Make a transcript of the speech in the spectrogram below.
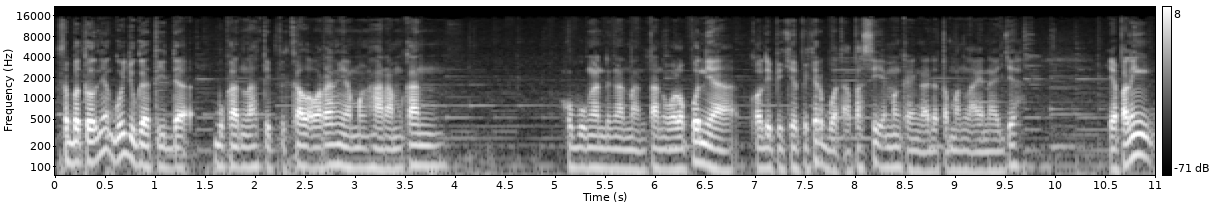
sebetulnya gue juga tidak bukanlah tipikal orang yang mengharamkan hubungan dengan mantan. Walaupun ya kalau dipikir-pikir buat apa sih? Emang kayak nggak ada teman lain aja. Ya paling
